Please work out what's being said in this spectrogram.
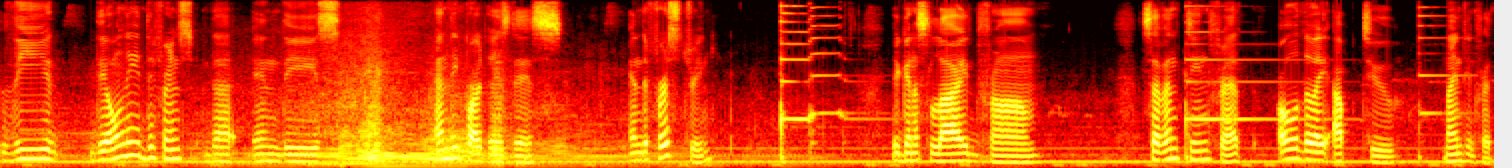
the the only difference that in this ending part is this. In the first string you're gonna slide from 17th fret all the way up to 19th fret.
